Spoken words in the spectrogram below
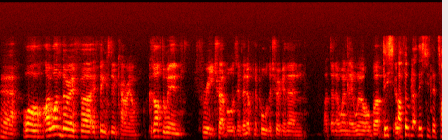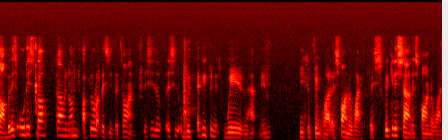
Yeah. Well, I wonder if uh, if things do carry on because after winning three trebles, if they're not going to pull the trigger, then I don't know when they will. But This, I feel like this is the time. But this, all this stuff going on, I feel like this is the time. This is, this is with everything that's weird and happening. You could think, right, let's find a way. Let's figure this out. Let's find a way.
